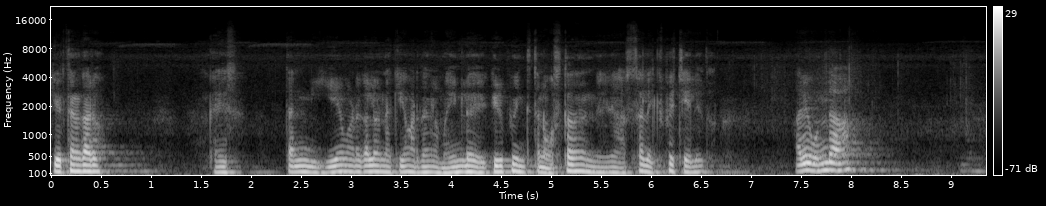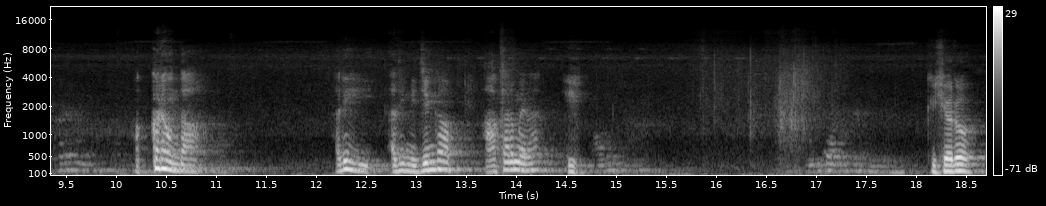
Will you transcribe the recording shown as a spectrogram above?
కీర్తన్ గారు గైస్ తను ఏం అడగాలో నాకేం అర్థం కాదు మైండ్లో ఎగిరిపోయింది. తను వస్తుందని నేను అస్సలు ఎక్స్పెక్ట్ చేయలేదు. అది ఉందా? అక్కడే ఉందా? అది అది నిజంగా ఆకారమేనా? ఏ. కిషోరు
